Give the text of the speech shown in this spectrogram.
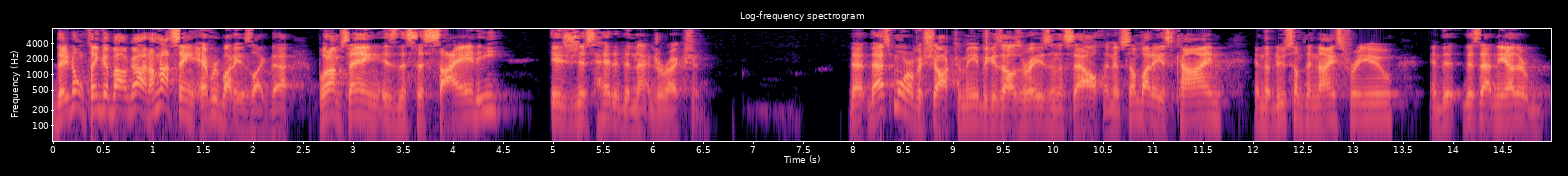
They don't think about God. I'm not saying everybody is like that. What I'm saying is the society is just headed in that direction. That, that's more of a shock to me because I was raised in the South and if somebody is kind and they'll do something nice for you and th- this, that, and the other,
